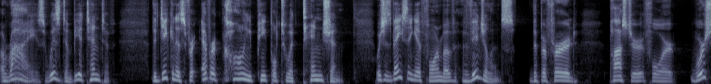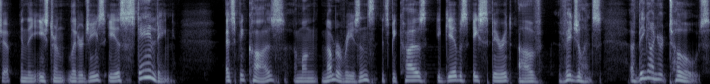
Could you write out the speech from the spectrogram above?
arise, wisdom, be attentive. The deacon is forever calling people to attention, which is basically a form of vigilance. The preferred posture for worship in the Eastern liturgies is standing. It's because, among a number of reasons, it's because it gives a spirit of vigilance, of being on your toes.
